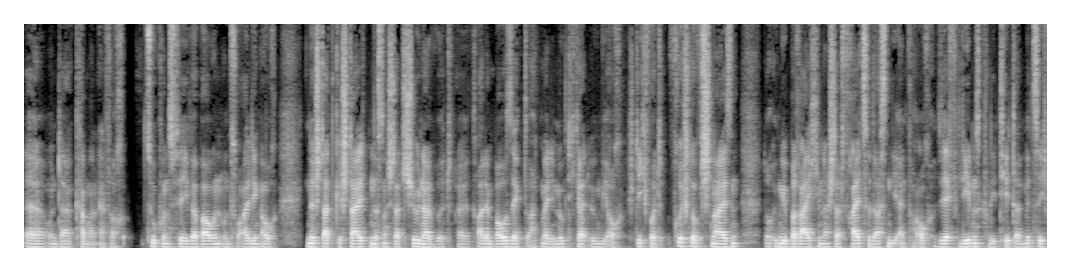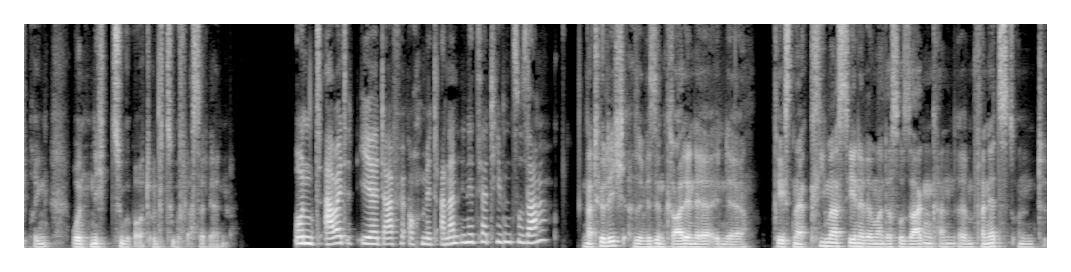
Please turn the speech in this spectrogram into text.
Äh, und da kann man einfach zukunftsfähiger bauen und vor allen Dingen auch eine Stadt gestalten, dass eine Stadt schöner wird. Weil gerade im Bausektor hat man die Möglichkeit, irgendwie auch Stichwort Frischluftschneisen, doch irgendwie Bereiche in der Stadt freizulassen, die einfach auch sehr viel Lebensqualität dann mit sich bringen und nicht zugebaut und zugepflastert werden. Und arbeitet ihr dafür auch mit anderen Initiativen zusammen? Natürlich, also wir sind gerade in der, in der Dresdner Klimaszene, wenn man das so sagen kann, ähm, vernetzt und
